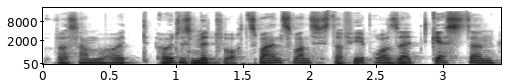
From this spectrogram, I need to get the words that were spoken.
was haben wir heute? Heute ist Mittwoch, 22. Februar, seit gestern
